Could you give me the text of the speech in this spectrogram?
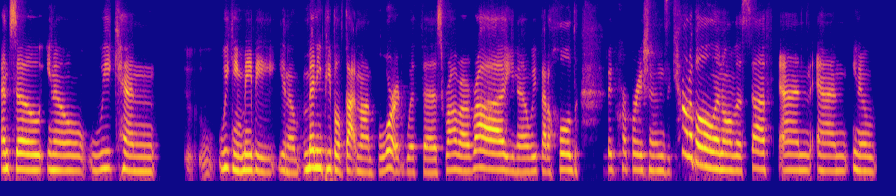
And so, you know, we can we can maybe, you know, many people have gotten on board with this rah, rah, rah, you know, we've got to hold big corporations accountable and all this stuff and, and, you know,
